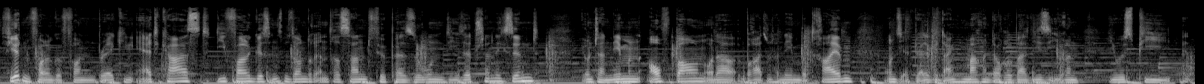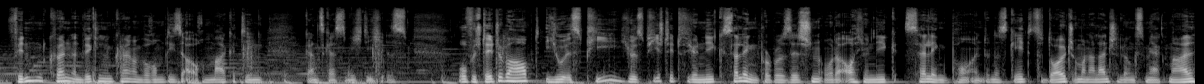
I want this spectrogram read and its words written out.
vierten Folge von Breaking Adcast. Die Folge ist insbesondere interessant für Personen, die selbstständig sind, die Unternehmen aufbauen oder bereits Unternehmen betreiben und sich aktuell Gedanken machen darüber, wie sie ihren USP finden können, entwickeln können und warum diese auch im Marketing ganz, ganz wichtig ist. Wofür steht überhaupt USP? USP steht für Unique Selling Proposition oder auch Unique Selling Point und es geht zu Deutsch um ein Alleinstellungsmerkmal.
